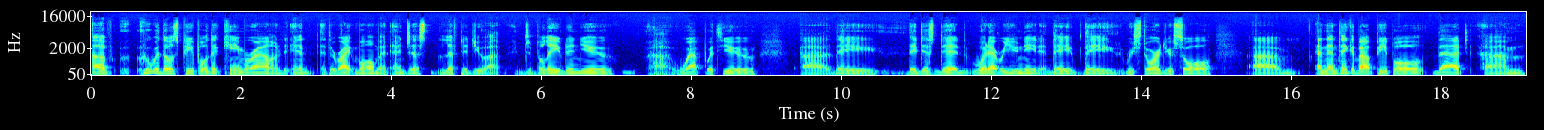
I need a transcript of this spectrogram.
of who were those people that came around in at the right moment and just lifted you up, believed in you, uh, wept with you. Uh, they they just did whatever you needed. They they restored your soul. Um, and then think about people that um,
